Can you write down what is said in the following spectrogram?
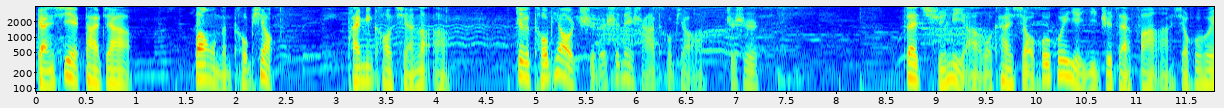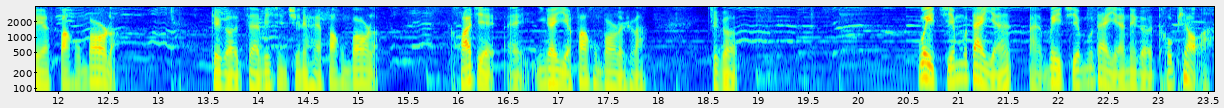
感谢大家帮我们投票，排名靠前了啊。这个投票指的是那啥投票啊？这是在群里啊，我看小灰灰也一直在发啊，小灰灰也发红包了。这个在微信群里还发红包了，华姐，哎，应该也发红包了是吧？这个为节目代言，哎，为节目代言那个投票啊，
